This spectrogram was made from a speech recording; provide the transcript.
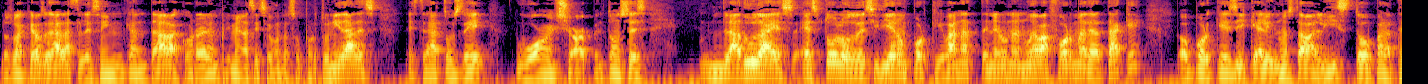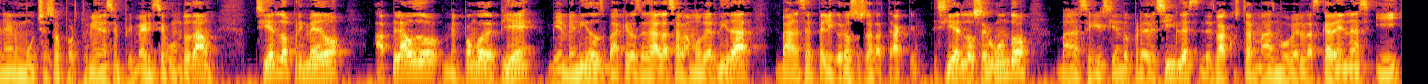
los vaqueros de Dallas les encantaba correr en primeras y segundas oportunidades. Este dato es de Warren Sharp. Entonces, la duda es, ¿esto lo decidieron porque van a tener una nueva forma de ataque o porque Zeke no estaba listo para tener muchas oportunidades en primer y segundo down? Si es lo primero, aplaudo, me pongo de pie, bienvenidos vaqueros de Dallas a la modernidad, van a ser peligrosos al ataque. Si es lo segundo, van a seguir siendo predecibles, les va a costar más mover las cadenas y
